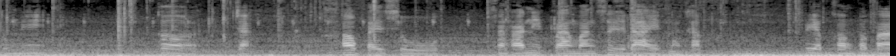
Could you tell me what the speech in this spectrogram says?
ตรงนี้ ก็จะเข้าไปสู่สถานีกลางบางซื่อได้นะครับ เรียบคลองประปา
